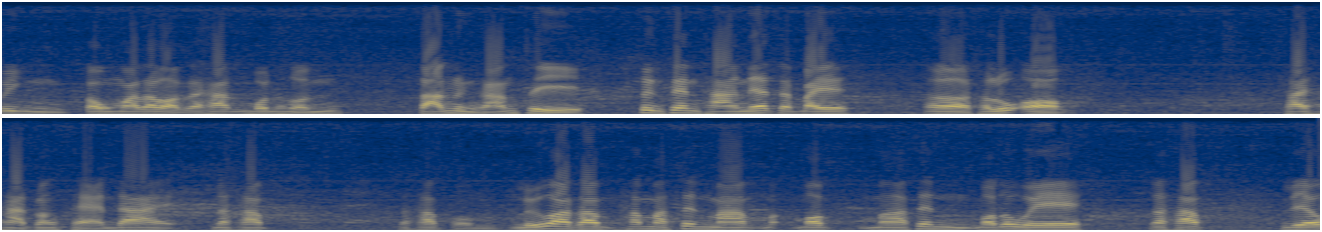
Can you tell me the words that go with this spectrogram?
วิ่งตรงมาตลอดนะครับ บนถนน 3134 ซึ่งเส้นทางนี้จะไปเอ่อทะลุออกชายหาดบางแสนได้นะครับนะครับผมหรือว่าถ้าถ้ามาเส้นมามามาเส้นมอเตอร์เวย์นะครับเลี้ยว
